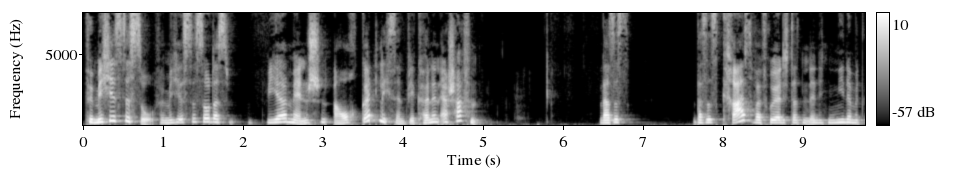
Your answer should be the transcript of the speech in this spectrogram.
für mich ist es so. Für mich ist es so, dass wir Menschen auch göttlich sind. Wir können erschaffen. Das ist, das ist krass, weil früher hätte ich das nie damit,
